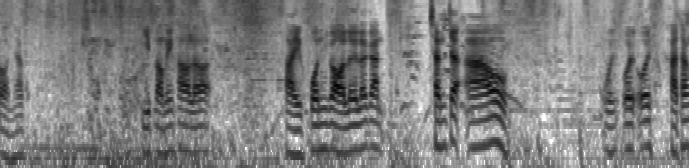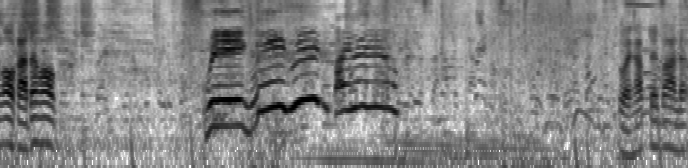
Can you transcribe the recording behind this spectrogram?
ก่อนครับกีฟเราไม่เข้าแล้ว ใส่คนก่อนเลยแล้วกัน ฉันจะเอา โอ้ยโอ้ยโอ้ยหาทางออกหาทางออก วิ่งวิ่งวิ่งไปเร็วสวยครับได้บ้านแล้ว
